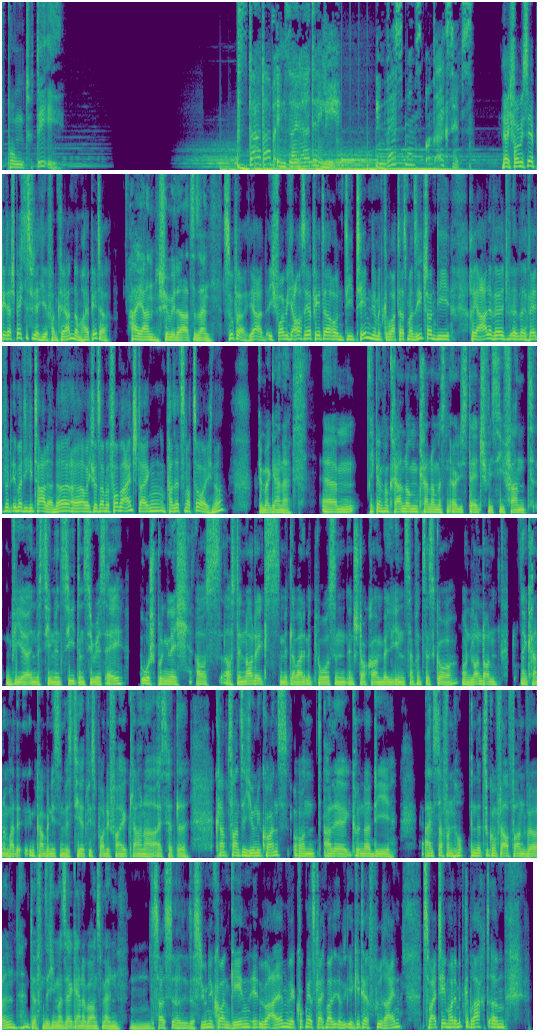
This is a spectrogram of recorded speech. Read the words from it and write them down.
www.startup.de. Startup Insider Daily. Investments und Exits. Ja, ich freue mich sehr. Peter Specht ist wieder hier von Creandum. Hi Peter. Hi Jan, schön wieder da zu sein. Super, ja, ich freue mich auch sehr, Peter. Und die Themen, die du mitgebracht hast, man sieht schon, die reale Welt, äh, Welt wird immer digitaler. Ne? Äh, aber ich würde sagen, bevor wir einsteigen, ein paar Sätze noch zu euch. Ne? Immer gerne. Ähm, ich bin von Creandum. Creandum ist ein Early Stage VC Fund. Wir investieren in Seed und Series A ursprünglich aus, aus den Nordics, mittlerweile mit Büros in, in Stockholm, Berlin, San Francisco und London. Kranum hat in Companies investiert wie Spotify, Klarna, iSettle, knapp 20 Unicorns und alle Gründer, die eins davon in der Zukunft aufbauen wollen, dürfen sich immer sehr gerne bei uns melden. Hm, das heißt, äh, das Unicorn gehen über allem. Wir gucken jetzt gleich mal, ihr geht ja früh rein. Zwei Themen heute mitgebracht. Ähm,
